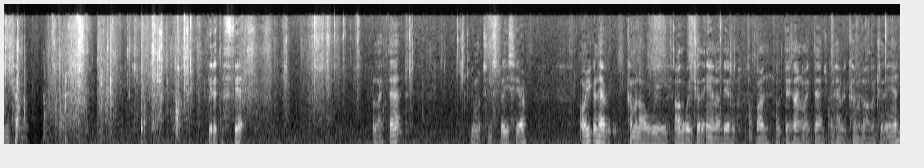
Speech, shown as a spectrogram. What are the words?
And kind of get it to fit like that. You want some space here. Or you can have it coming all the way all the way to the end. I did one design like that. You can have it coming all the way to the end.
